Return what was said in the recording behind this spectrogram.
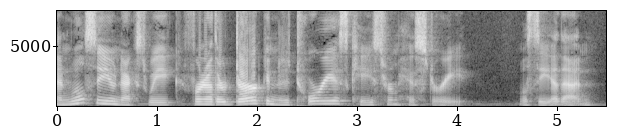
And we'll see you next week for another dark and notorious case from history. We'll see you then.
